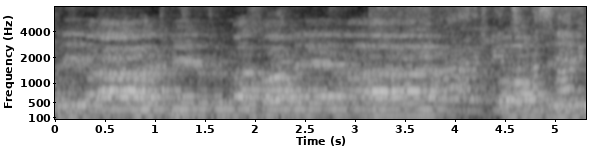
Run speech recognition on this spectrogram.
श्रीवरालक्ष्मीनृसिंहस्वामिने नमः ॐ श्री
